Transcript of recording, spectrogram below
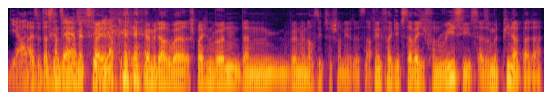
Ja, Also die das kannst du ja ja nicht mehr erzählen. Wenn wir darüber sprechen würden, dann würden wir noch 17 Stunden hier sitzen. Auf jeden Fall gibt's da welche von Reese's, also mit Peanut Butter.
